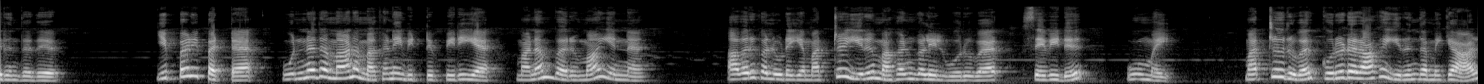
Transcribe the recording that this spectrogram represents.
இருந்தது. இப்படிப்பட்ட உன்னதமான மகனை விட்டு பிரிய மனம் வருமா என்ன? அவர்களுடைய மற்ற இரு மகன்களில் ஒருவர் செவிடு ஊமை. மற்றொருவர் குருடராக இருந்தமையால்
